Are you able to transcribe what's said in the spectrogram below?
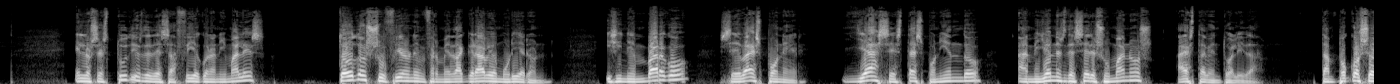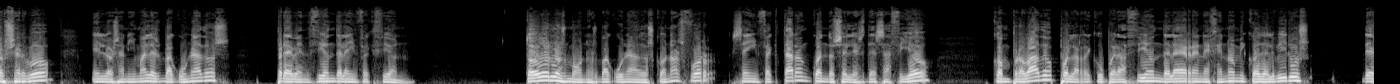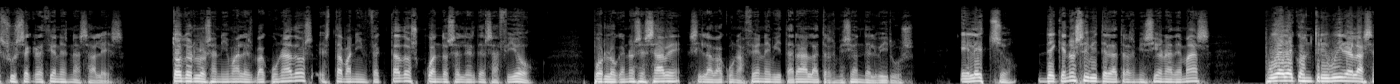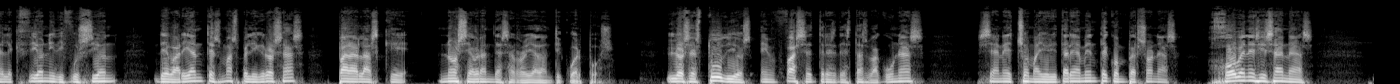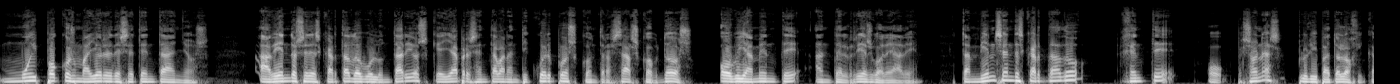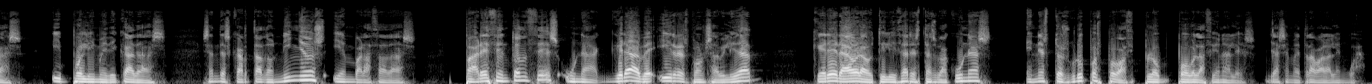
En los estudios de desafío con animales, todos sufrieron enfermedad grave o murieron, y sin embargo se va a exponer, ya se está exponiendo a millones de seres humanos a esta eventualidad. Tampoco se observó en los animales vacunados prevención de la infección, todos los monos vacunados con Oxford se infectaron cuando se les desafió, comprobado por la recuperación del ARN genómico del virus de sus secreciones nasales. Todos los animales vacunados estaban infectados cuando se les desafió, por lo que no se sabe si la vacunación evitará la transmisión del virus. El hecho de que no se evite la transmisión, además, puede contribuir a la selección y difusión de variantes más peligrosas para las que no se habrán desarrollado anticuerpos. Los estudios en fase 3 de estas vacunas se han hecho mayoritariamente con personas jóvenes y sanas, muy pocos mayores de 70 años, habiéndose descartado voluntarios que ya presentaban anticuerpos contra SARS-CoV-2, obviamente ante el riesgo de ADE. También se han descartado gente o personas pluripatológicas y polimedicadas. Se han descartado niños y embarazadas. Parece entonces una grave irresponsabilidad querer ahora utilizar estas vacunas en estos grupos poblacionales. Ya se me traba la lengua.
